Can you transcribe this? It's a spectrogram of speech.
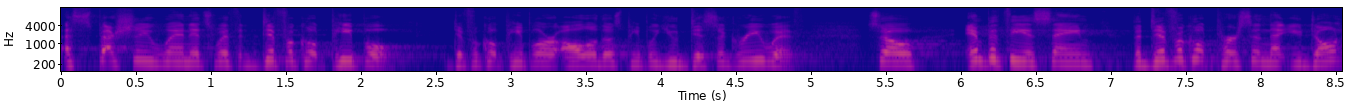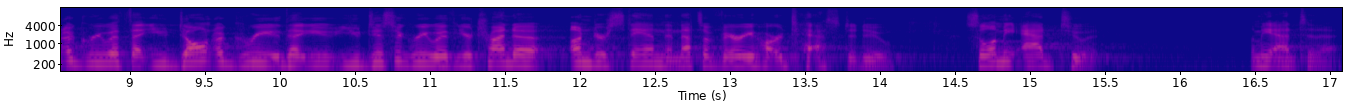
especially when it's with difficult people. Difficult people are all of those people you disagree with. So, empathy is saying the difficult person that you don't agree with, that you don't agree, that you, you disagree with, you're trying to understand them. That's a very hard task to do. So let me add to it. Let me add to that.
